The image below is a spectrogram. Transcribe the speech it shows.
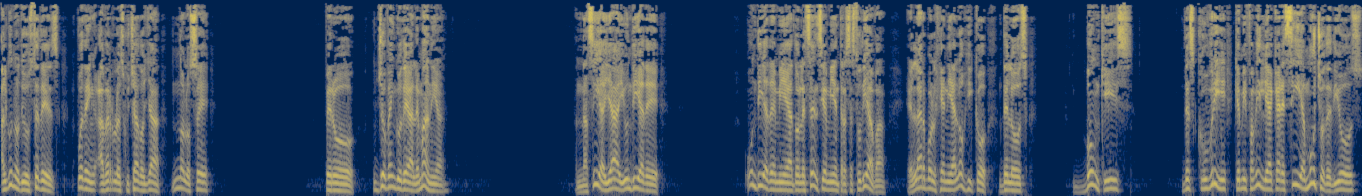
Algunos de ustedes pueden haberlo escuchado ya, no lo sé, pero yo vengo de Alemania. Nací allá y un día de un día de mi adolescencia mientras estudiaba el árbol genealógico de los Bunkis, descubrí que mi familia carecía mucho de Dios.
